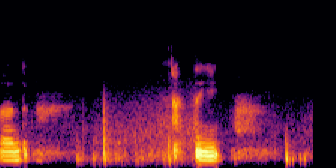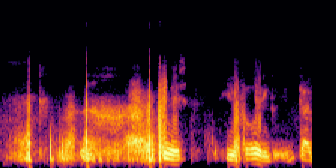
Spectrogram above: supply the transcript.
And the uh, thing is, you've already go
